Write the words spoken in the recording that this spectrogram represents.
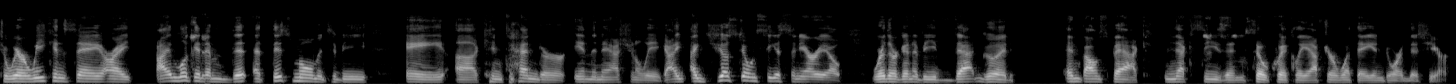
to where we can say, all right, I look at him th- at this moment to be a uh, contender in the National League. I, I just don't see a scenario where they're going to be that good and bounce back next season so quickly after what they endured this year.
